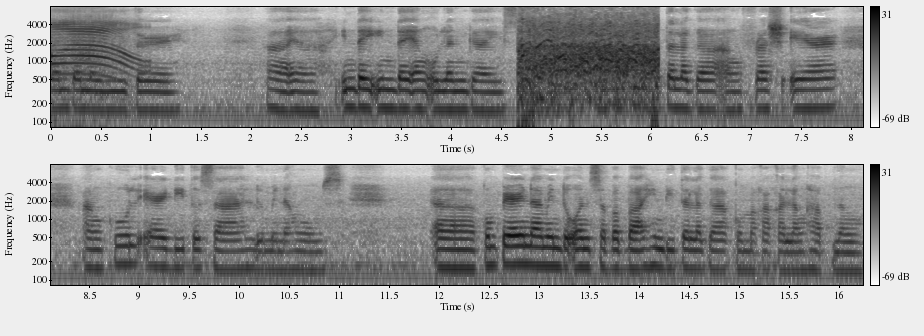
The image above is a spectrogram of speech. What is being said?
ganda ng weather. Uh, inday-inday ang ulan guys. Talaga ang fresh air, ang cool air dito sa Lumina Homes. Uh, compare namin doon sa baba, hindi talaga ako makakalanghap ng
